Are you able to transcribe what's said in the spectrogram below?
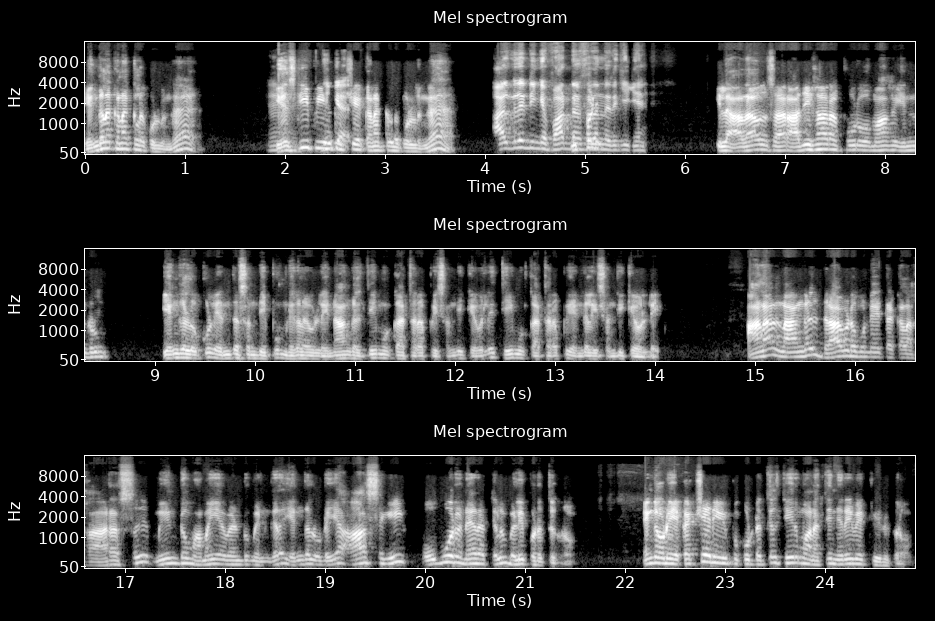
எங்களை கணக்குல கொள்ளுங்க. எஸ்டிபி கட்சியை கணக்குல கொள்ளுங்க. ஆல்ரெடி நீங்க தானே இருக்கீங்க. இல்ல அதாவது சார் அதிகாரப்பூர்வமாக இன்றும் எங்களுக்குள் எந்த சந்திப்பும் நிகழவில்லை. நாங்கள் திமுக தரப்பை சந்திக்கவில்லை. திமுக தரப்பு எங்களை சந்திக்கவில்லை. ஆனால் நாங்கள் திராவிட முன்னேற்ற கழக அரசு மீண்டும் அமைய வேண்டும் என்கிற எங்களுடைய ஆசையை ஒவ்வொரு நேரத்திலும் வெளிப்படுத்துகிறோம். எங்களுடைய கட்சி அறிவிப்பு கூட்டத்தில் தீர்மானத்தை நிறைவேற்றி இருக்கிறோம்.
